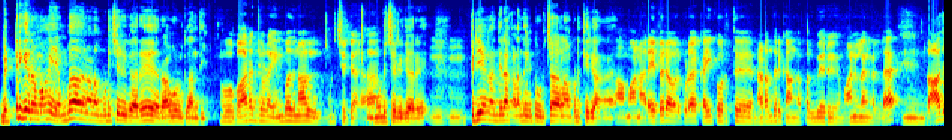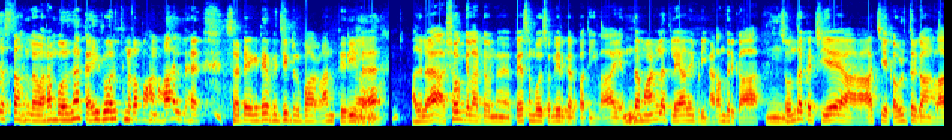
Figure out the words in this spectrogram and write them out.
வெற்றிகரமாக எண்பதாவது நாளை முடிச்சிருக்காரு ராகுல் காந்தி. ஓ பாரத் ஜோடா எண்பது நாள் முடிச்சிருக்காரா? முடிச்சிருக்காரு. பிரியா காந்தி எல்லாம் கலந்துக்கிட்டு உற்சாகம்லாம் படுத்திருக்காங்க. ஆமா நிறைய பேர் அவர் கூட கைகோர்த்து நடந்திருக்காங்க பல்வேறு மாநிலங்கள்ல. ராஜஸ்தான்ல வரும்போதுதான் கைகோர்த்து நடப்பாங்களா இல்ல சட்டைகிட்டே பிச்சுட்டு இருப்பாங்களான்னு தெரியல. அதுல அசோக் கெலாட் ஒண்ணு பேசும்போது சொல்லியிருக்காரு பாத்தீங்களா? எந்த மாநிலத்திலயாவது இப்படி நடந்திருக்கா? சொந்த கட்சியே ஆட்சியை கவிழ்த்திருக்காங்களா?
